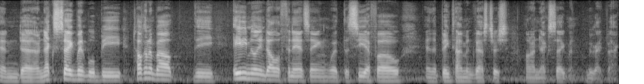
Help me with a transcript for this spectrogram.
And uh, our next segment will be talking about the $80 million financing with the CFO and the big time investors on our next segment. We'll be right back.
